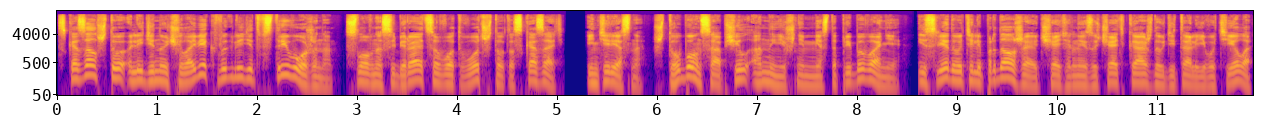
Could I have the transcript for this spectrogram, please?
сказал, что ледяной человек выглядит встревоженно, словно собирается вот-вот что-то сказать. Интересно, что бы он сообщил о нынешнем местопребывании? Исследователи продолжают тщательно изучать каждую деталь его тела,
